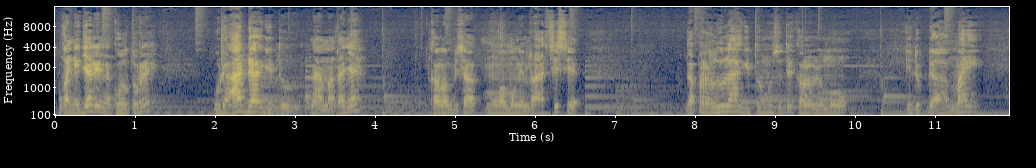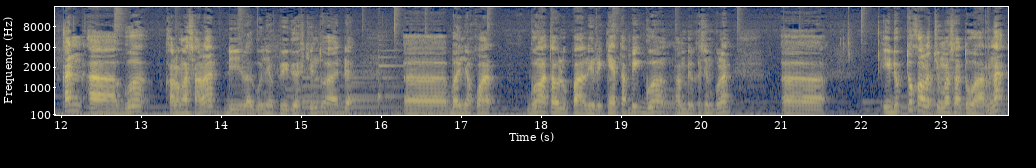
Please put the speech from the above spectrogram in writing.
bukan diajarin kulturnya udah ada gitu. Nah, makanya kalau bisa ngomongin rasis ya nggak perlu lah gitu. Maksudnya kalau lu mau hidup damai kan gue kalau nggak salah di lagunya Puy Gaskin tuh ada eh, banyak war gue nggak tahu lupa liriknya tapi gue ngambil kesimpulan eh, hidup tuh kalau cuma satu warna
